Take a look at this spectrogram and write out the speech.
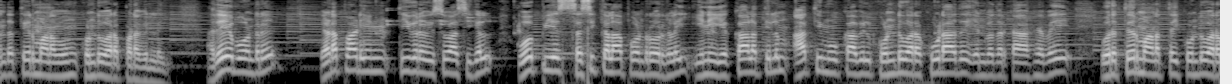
எந்த தீர்மானமும் கொண்டு வரப்படவில்லை. அதேபோன்று எடப்பாடியின் தீவிர விசுவாசிகள் ஓபிஎஸ் சசிகலா போன்றோர்களை இனி எக்காலத்திலும் அதிமுகவில் கொண்டு வரக்கூடாது என்பதற்காகவே ஒரு தீர்மானத்தை கொண்டு வர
